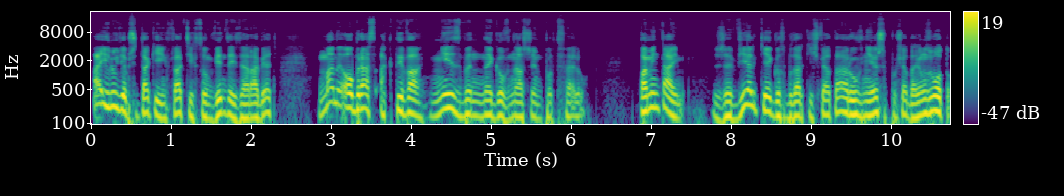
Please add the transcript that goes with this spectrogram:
a i ludzie przy takiej inflacji chcą więcej zarabiać, mamy obraz aktywa niezbędnego w naszym portfelu. Pamiętajmy, że wielkie gospodarki świata również posiadają złoto,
